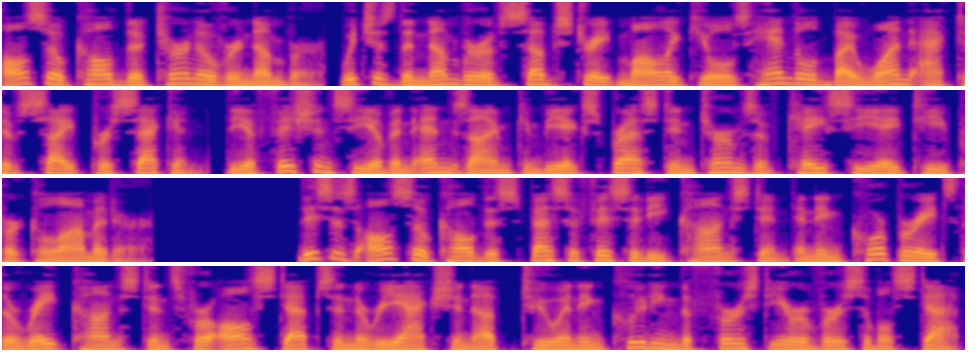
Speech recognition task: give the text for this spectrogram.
also called the turnover number, which is the number of substrate molecules handled by one active site per second. The efficiency of an enzyme can be expressed in terms of kCat per kilometer. This is also called the specificity constant and incorporates the rate constants for all steps in the reaction up to and including the first irreversible step.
